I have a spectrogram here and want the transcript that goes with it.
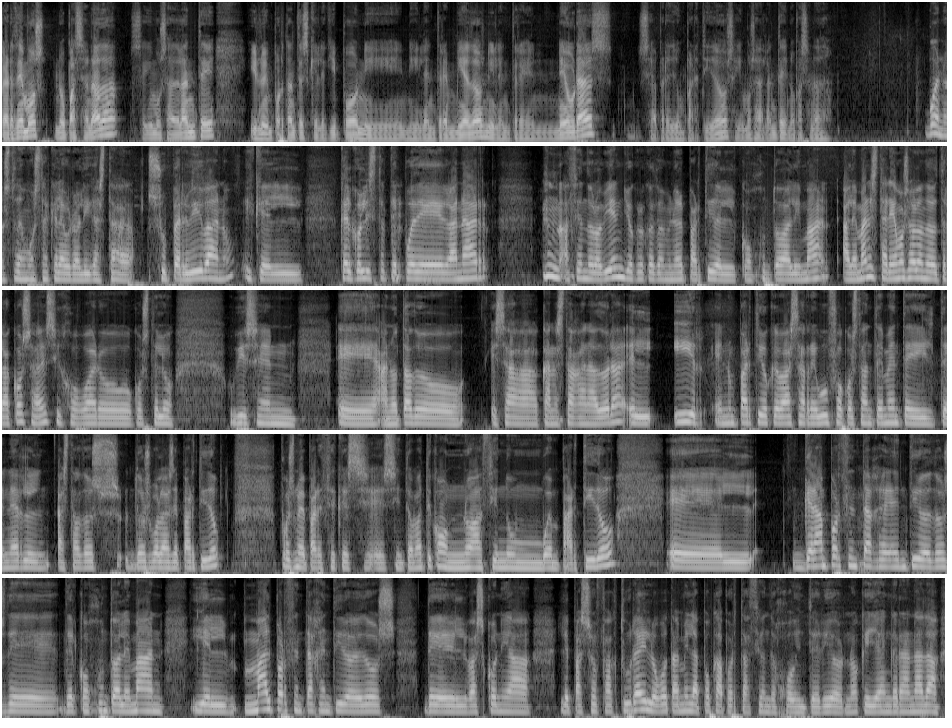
Perdemos, no pasa nada, seguimos adelante y lo importante es que el equipo ni, ni le entren miedos, ni le entren neuras. Se ha perdido un partido, seguimos adelante, no pasa nada. Bueno, esto demuestra que la Euroliga está súper viva, ¿no? Y que el, que el colista te puede ganar haciéndolo bien. Yo creo que dominó el partido el conjunto alemán. alemán. Estaríamos hablando de otra cosa, ¿eh? Si Howard o Costello hubiesen eh, anotado esa canasta ganadora, el ir en un partido que vas a rebufo constantemente y tener hasta dos, dos bolas de partido, pues me parece que es, sintomático, no haciendo un buen partido. El, gran porcentaje en tiro de dos de, del conjunto alemán y el mal porcentaje en tiro de dos del Vasconia le pasó factura y luego también la poca aportación del juego interior, ¿no? que ya en Granada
